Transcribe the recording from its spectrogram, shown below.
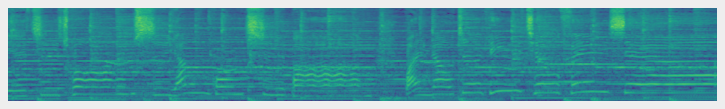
界之窗是阳光翅膀，环绕着地球飞翔。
